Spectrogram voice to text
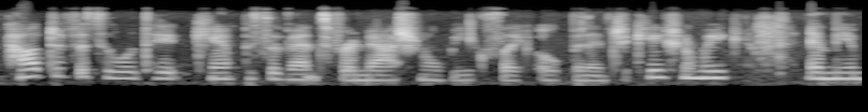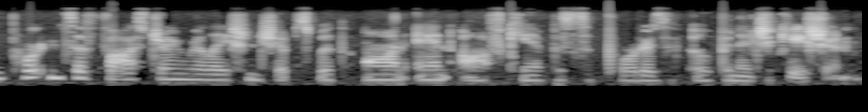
how to facilitate campus events for national weeks like Open Education Week, and the importance of fostering relationships with on and off campus supporters of open education.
